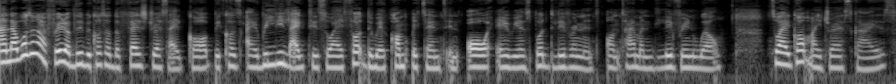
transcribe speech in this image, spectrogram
and I wasn't afraid of this because of the first dress I got because I really liked it. So I thought they were competent in all areas, both delivering it on time and delivering well. So I got my dress, guys.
